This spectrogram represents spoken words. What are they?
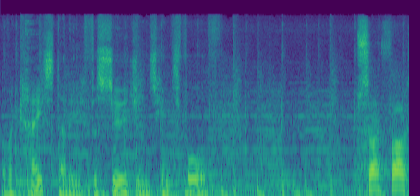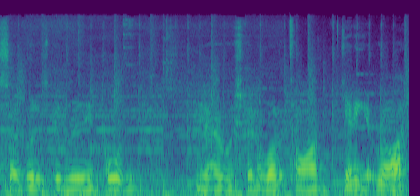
of a case study for surgeons henceforth. So far, so good. It's been really important. You know, we've spent a lot of time getting it right,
